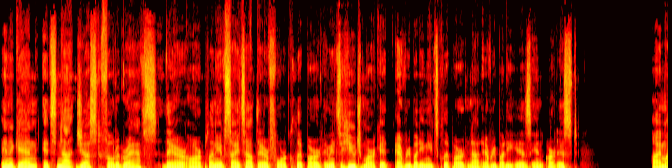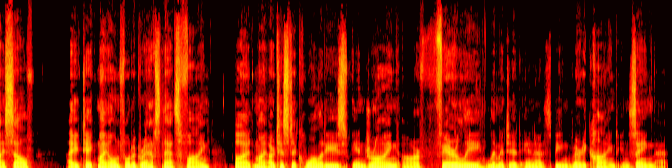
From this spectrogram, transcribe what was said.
And again, it's not just photographs. There are plenty of sites out there for clip art. I mean, it's a huge market. Everybody needs clip art. Not everybody is an artist. I myself, I take my own photographs. That's fine. But my artistic qualities in drawing are fairly limited, and that's being very kind in saying that.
